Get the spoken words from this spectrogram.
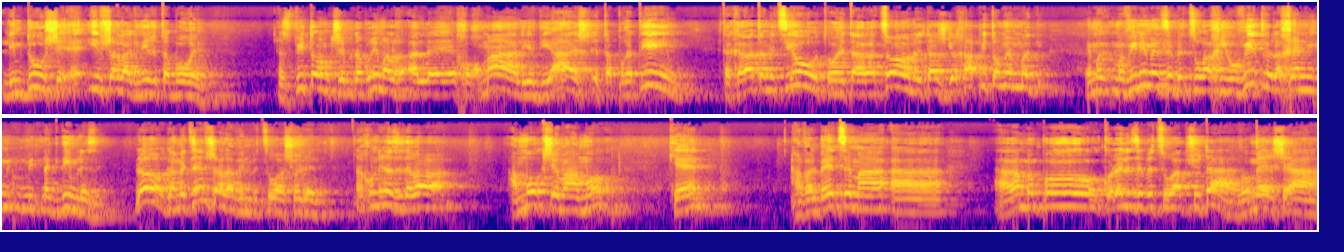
לימדו שאי אפשר להגדיר את הבורא. אז פתאום כשמדברים על, על חוכמה, על ידיעה, את הפרטים, את הכרת המציאות, או את הרצון, או את ההשגחה, פתאום הם, הם מבינים את זה בצורה חיובית ולכן מתנגדים לזה. לא, גם את זה אפשר להבין בצורה שוללת. אנחנו נראה, זה דבר עמוק שבעמוק, כן? אבל בעצם הרמב"ם פה כולל את זה בצורה פשוטה, ואומר שה,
